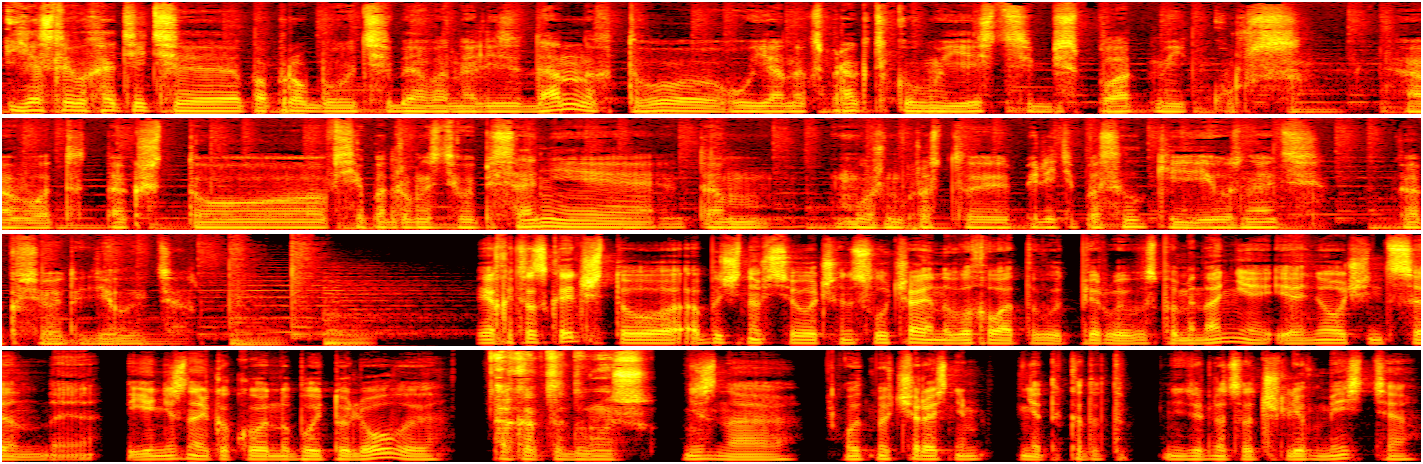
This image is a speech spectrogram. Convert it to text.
Если вы хотите попробовать себя в анализе данных, то у Яндекс Практикума есть бесплатный курс. Вот, так что все подробности в описании. Там можно просто перейти по ссылке и узнать, как все это делается. Я хотел сказать, что обычно все очень случайно выхватывают первые воспоминания, и они очень ценные. Я не знаю, какой оно будет у Левы. А как ты думаешь? Не знаю. Вот мы вчера с ним, нет, когда-то неделю назад шли вместе,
